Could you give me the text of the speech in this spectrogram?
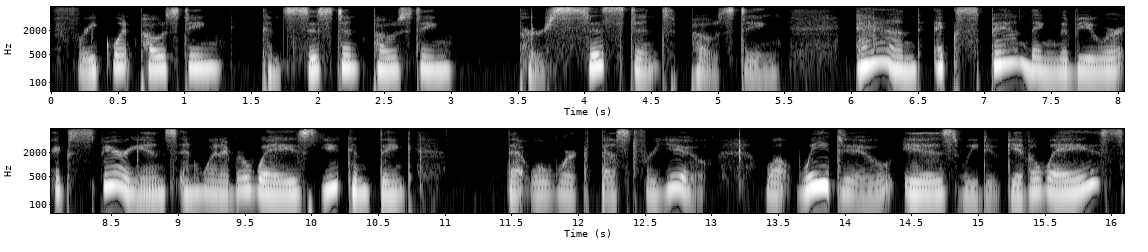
frequent posting, consistent posting, persistent posting, and expanding the viewer experience in whatever ways you can think that will work best for you. What we do is we do giveaways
